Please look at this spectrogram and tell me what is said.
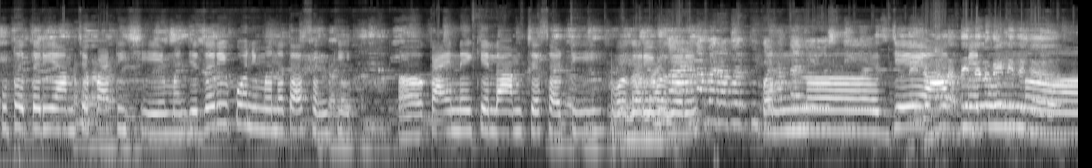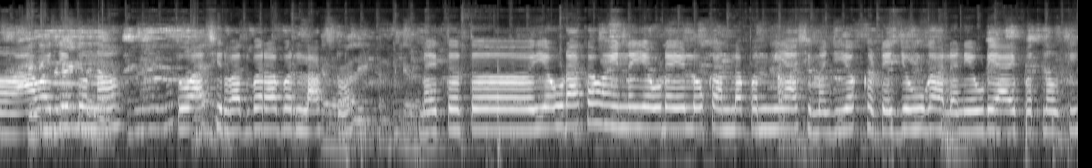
कुठंतरी आमच्या पाठीशी आहे. म्हणजे जरी कोणी म्हणत असेल की काय नाही केलं आमच्यासाठी वगैरे वगैरे पण जे आत्म्यातून आवाज येतो ना तो आशीर्वाद बराबर लागतो. नाहीतर तर एवढा का होईना एवढ्या लोकांना पण मी अशी म्हणजे एकखटे जेऊ घालन एवढी ऐपत नव्हती.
